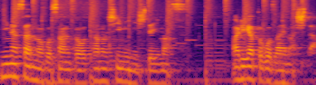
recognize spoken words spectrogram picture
皆さんのご参加を楽しみにしています。ありがとうございました。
